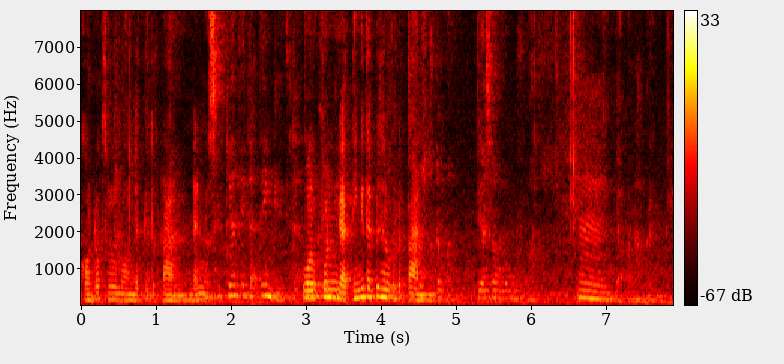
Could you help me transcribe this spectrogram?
kodok selalu melonjat ke depan. Dan meski dia tidak tinggi tidak walaupun tinggi, nggak tinggi tapi selalu ke depan. Terus ke depan. Dia selalu move on. Hmm. nggak pernah berhenti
